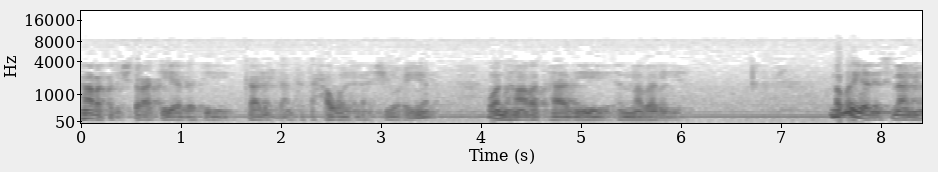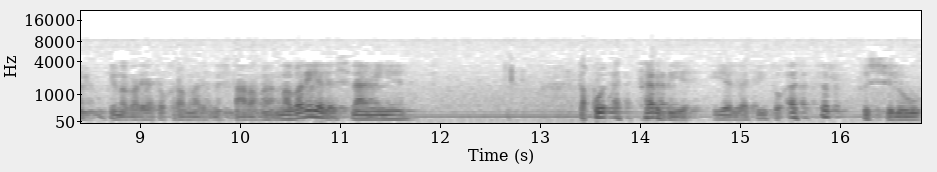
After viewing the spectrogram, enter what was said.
انهارت الاشتراكية التي كادت أن تتحول إلى شيوعية وانهارت هذه النظرية. النظرية الإسلامية في نظريات أخرى ما نستعرضها النظرية الإسلامية تقول التربية هي التي تؤثر في السلوك.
